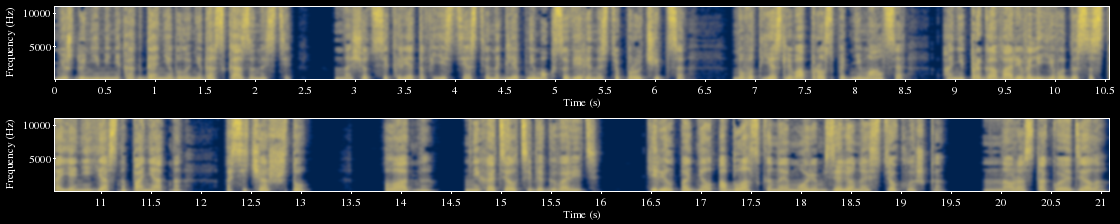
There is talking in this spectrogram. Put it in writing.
Между ними никогда не было недосказанности, Насчет секретов, естественно, Глеб не мог с уверенностью поручиться, но вот если вопрос поднимался, они проговаривали его до состояния ясно-понятно. А сейчас что? Ладно, не хотел тебе говорить. Кирилл поднял обласканное морем зеленое стеклышко. Но раз такое дело...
